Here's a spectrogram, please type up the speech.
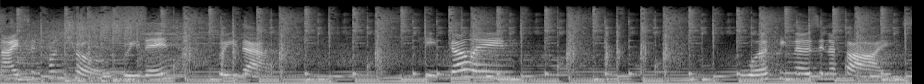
Nice and controlled. Breathe in, breathe out. Keep going. Working those inner thighs.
